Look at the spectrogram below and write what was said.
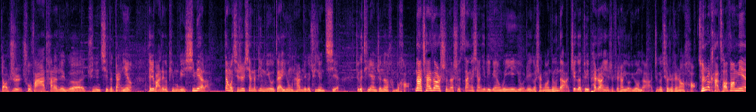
导致触发它的这个取景器的感应。它就把这个屏幕给熄灭了，但我其实现在并没有在用它的这个取景器。这个体验真的很不好。那 x S 二十呢是三个相机里边唯一有这个闪光灯的，这个对拍照而言是非常有用的啊，这个确实非常好。存储卡槽方面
